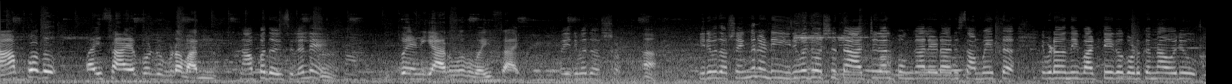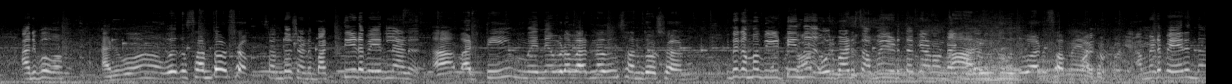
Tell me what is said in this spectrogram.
നാൽപ്പത് വയസ്സായപ്പോൾ ഇവിടെ വന്നു. നാൽപ്പത് വയസ്സിലല്ലേ? ഇപ്പം എനിക്ക് അറുപത് വയസ്സായി. ഇരുപത് വർഷം. ആ. ഇരുപത് വർഷം. എങ്ങനെയുണ്ട് ഈ ഇരുപത് വർഷത്തെ ആറ്റുകാൽ പൊങ്കാലയുടെ ഒരു സമയത്ത് ഇവിടെ വന്ന് ഈ വട്ടിയൊക്കെ കൊടുക്കുന്ന ഒരു അനുഭവം? അനുഭവം ഒരു സന്തോഷം. സന്തോഷമാണ്. ഭക്തിയുടെ പേരിലാണ്. ആ വട്ടിയും പിന്നെ ഇവിടെ വരുന്നതും സന്തോഷമാണ്. ഇതൊക്കെ അമ്മ വീട്ടിൽ നിന്ന് ഒരുപാട് സമയം എടുത്തൊക്കെയാണോ ഉണ്ടാക്കുന്നത് ഒരുപാട് സമയം അമ്മയുടെ പേരെന്താ?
